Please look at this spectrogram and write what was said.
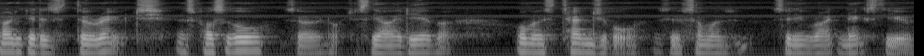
Try to get as direct as possible, so not just the idea, but almost tangible, as if someone's sitting right next to you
